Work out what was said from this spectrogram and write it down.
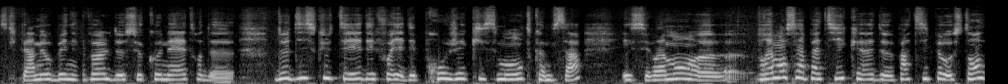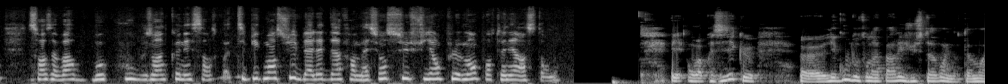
ce qui permet aux bénévoles de se connaître, de, de discuter. Des fois, il y a des projets qui se montent comme ça. Et c'est vraiment, euh, vraiment sympathique euh, de participer au stand sans avoir beaucoup besoin de connaissances. Typiquement, suivre la lettre d'information suffit amplement pour tenir un stand. Et on va préciser que euh, les groupes dont on a parlé juste avant, et notamment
